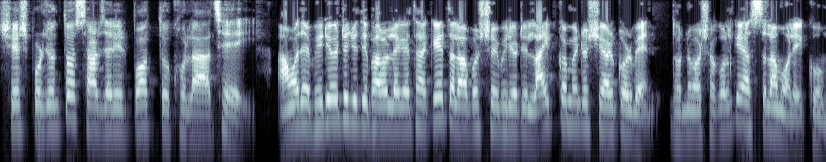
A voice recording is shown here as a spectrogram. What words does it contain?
শেষ পর্যন্ত সার্জারির পথ তো খোলা আছেই। আমাদের ভিডিওটি যদি ভালো লেগে থাকে, তাহলে অবশ্যই ভিডিওটি লাইক কমেন্ট ও শেয়ার করবেন। ধন্যবাদ সকলকে, আসসালামু আলাইকুম।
